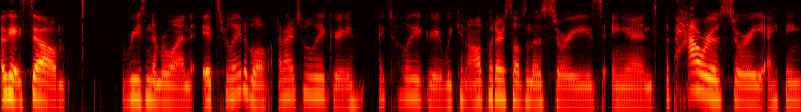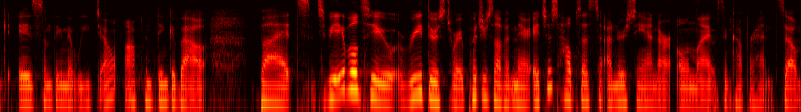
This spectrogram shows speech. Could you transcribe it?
Okay, so reason number one, it's relatable, and I totally agree. I totally agree. We can all put ourselves in those stories, and the power of story, I think, is something that we don't often think about. But to be able to read through a story, put yourself in there, it just helps us to understand our own lives and comprehend. So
